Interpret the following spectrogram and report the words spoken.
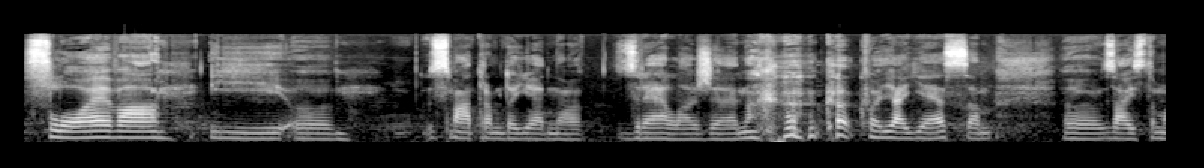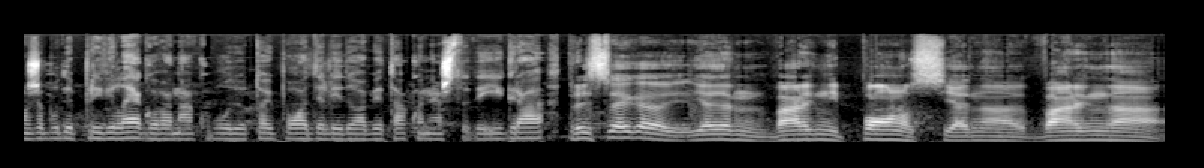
slojeva i e, smatram da jedna zrela žena kakva ja jesam e, zaista može bude privilegovana ako bude u toj podeli dobije tako nešto da igra. Pre svega jedan vanredni ponos, jedna vanredna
